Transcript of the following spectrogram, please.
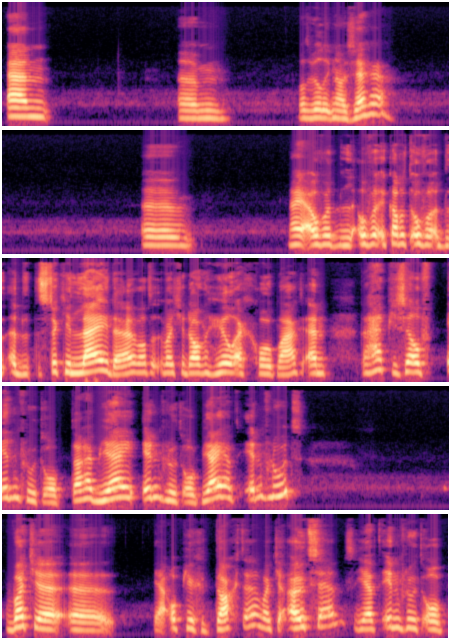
En um, wat wilde ik nou zeggen? Uh, nou ja, over, over, ik had het over het, het, stukje lijden, wat, wat je dan heel erg groot maakt. En daar heb je zelf invloed op. Daar heb jij invloed op. Jij hebt invloed wat je, uh, ja, op je gedachten, wat je uitzendt. Je hebt invloed op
